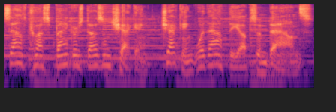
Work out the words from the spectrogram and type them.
South Trust Bankers Dozen Checking, checking without the ups and downs.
